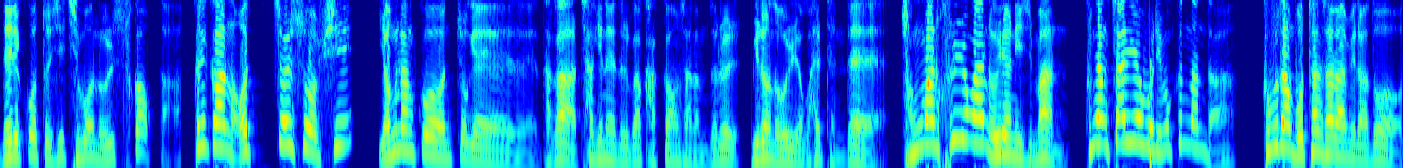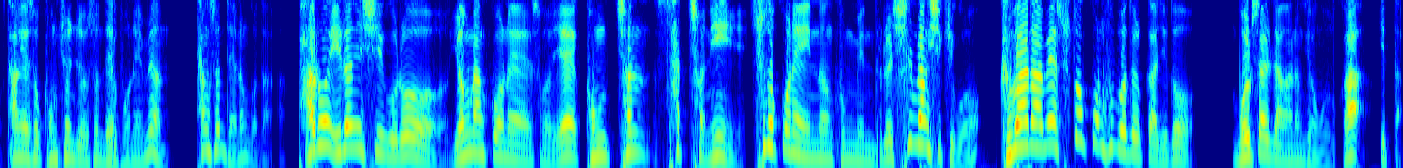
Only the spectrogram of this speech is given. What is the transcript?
내리꽂듯이 집어넣을 수가 없다. 그러니까 어쩔 수 없이 영남권 쪽에다가 자기네들과 가까운 사람들을 밀어넣으려고 할 텐데 정말 훌륭한 의원이지만 그냥 잘려버리면 끝난다. 그보다 못한 사람이라도 당에서 공천 줘서 내보내면 당선되는 거다. 바로 이런 식으로 영남권에서의 공천 사천이 수도권에 있는 국민들을 실망시키고 그 바람에 수도권 후보들까지도 몰살당하는 경우가 있다.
